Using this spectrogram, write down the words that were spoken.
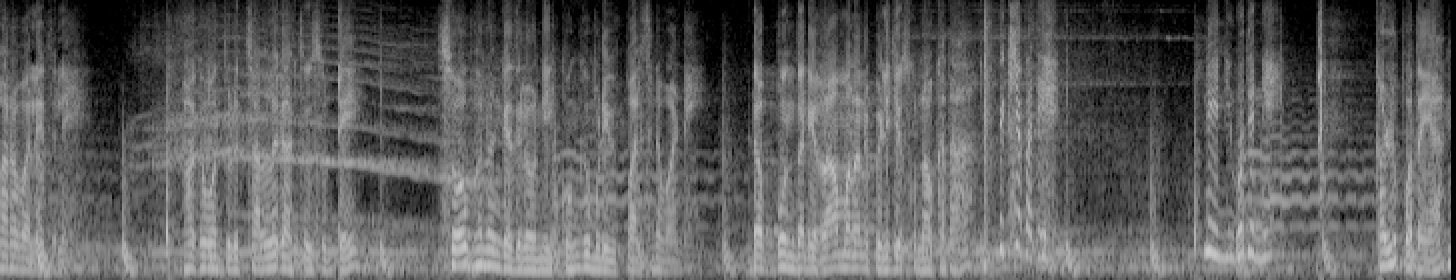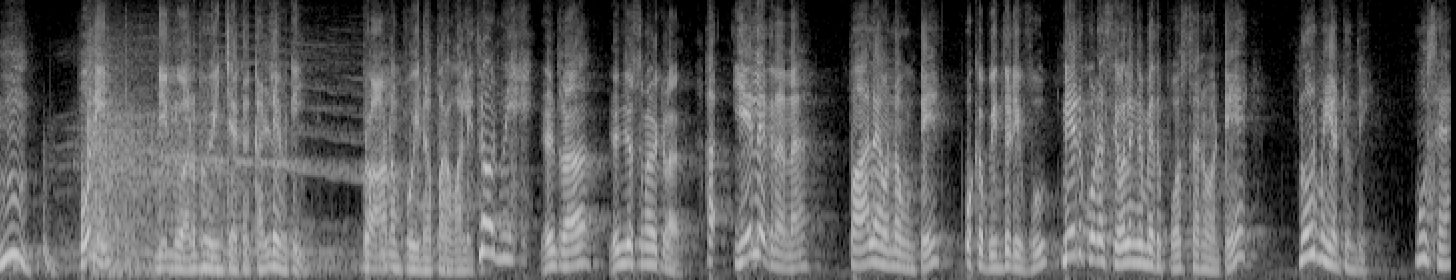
పర్వాలేదులే. భగవంతుడు చల్లగా చూసుంటే శోభనం గదిలో నీ కొంగుముడి విప్పాల్సిన వాణ్ణి. డబ్బుందని రామనని పెళ్ళి చేసుకున్నావు కదా? భిక్షపతి నేను నీ వదిన్ని. కళ్ళు పోతాయా. పోనీ నిన్ను అనుభవించాక కళ్ళేమిటి? ప్రాణం పోయినా పర్వాలేదు. నోర్మి. ఏంట్రా? ఏం చేస్తున్నావు ఇక్కడ? ఏం లేదు నాన్న. పాలేమన్నా ఉంటే ఒక బిందెడివ్వు. నేను కూడా శివలింగం మీద పోస్తాను అంటే నోర్మి అంటుంది. మూసా.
